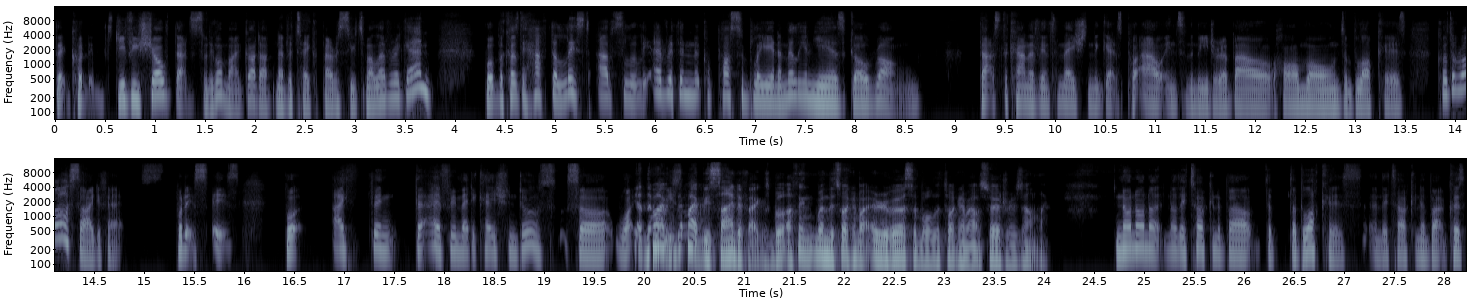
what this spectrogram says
that could give you showed that to somebody, oh my god, I'd never take a paracetamol ever again. But because they have to list absolutely everything that could possibly in a million years go wrong, that's the kind of information that gets put out into the media about hormones and blockers because there are side effects. But it's it's but I think that every medication does. So what? Yeah, there what might is... there might be side effects, but I think when they're talking about irreversible, they're talking about surgeries, aren't they? No, no, no, no. They're talking about the, the blockers, and they're talking about because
